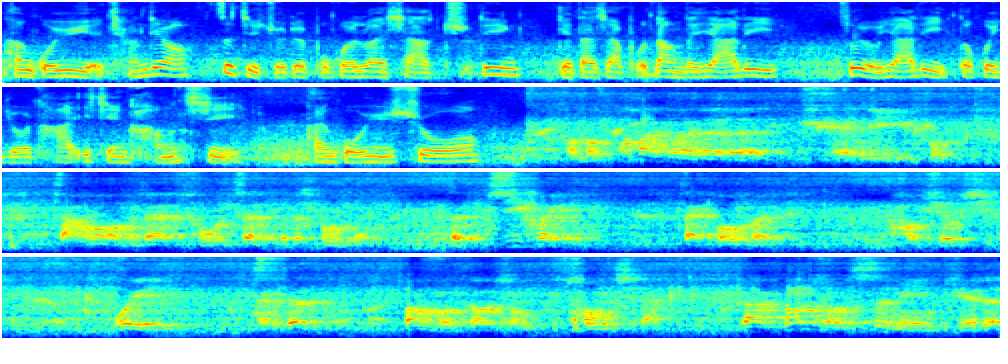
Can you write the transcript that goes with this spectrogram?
韩国瑜也强调，自己绝对不会乱下指令，给大家不当的压力，所有压力都会由他一肩扛起。韩国瑜说：“我们快快乐乐、全力以赴，掌握我们在服务政府的部门的机会，在公门好休息，为冲起来，让高雄市民觉得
